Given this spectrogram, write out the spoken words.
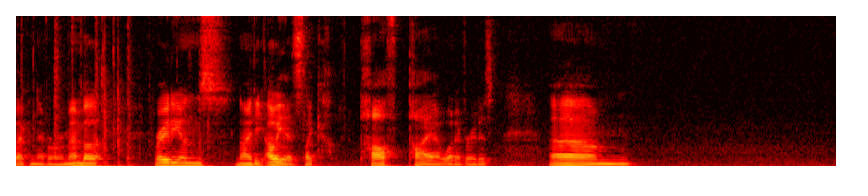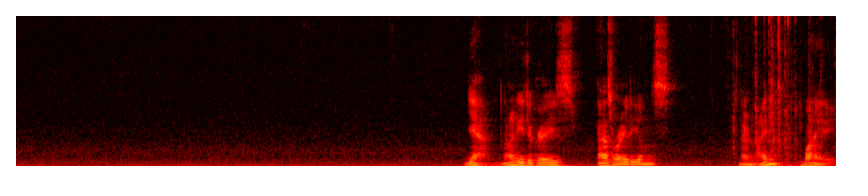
I can never remember radians 90 oh yeah it's like half pi or whatever it is. Um, yeah 90 degrees as radians. No, 90? 180.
